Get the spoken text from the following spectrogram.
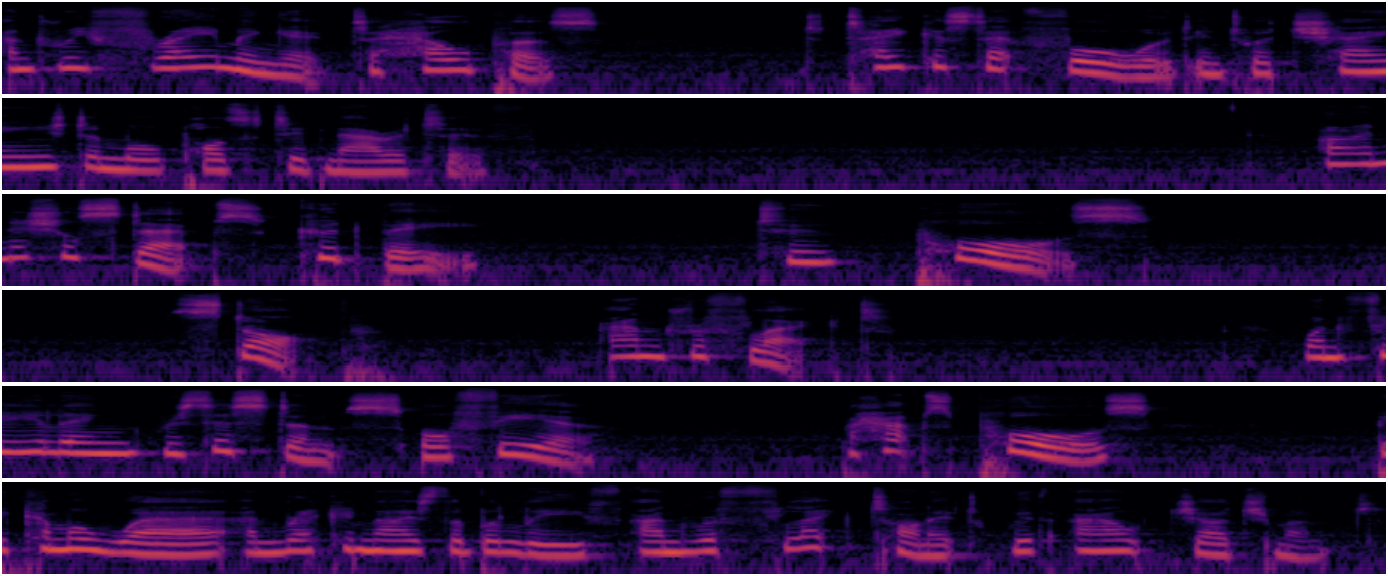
and reframing it to help us to take a step forward into a changed and more positive narrative. Our initial steps could be to pause, stop, and reflect. When feeling resistance or fear, perhaps pause, become aware and recognize the belief and reflect on it without judgment.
